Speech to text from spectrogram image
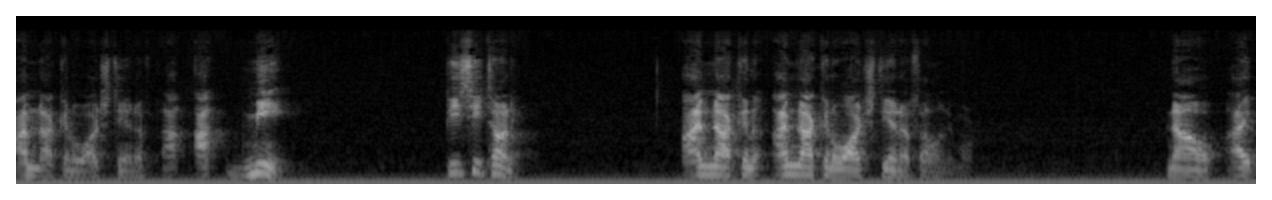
I'm not going to watch the NFL. I, I, me, PC Tunney. I'm not gonna I'm not gonna watch the NFL anymore. Now I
